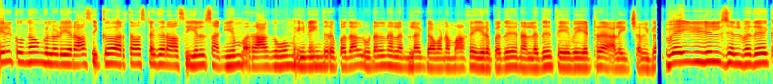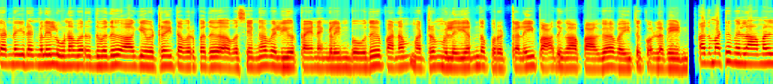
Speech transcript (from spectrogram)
இருக்குங்க உங்களுடைய ராசிக்கு அர்த்தாஷ்டக ராசியில் சனியும் ராகுவும் இணைந்திருப்பதால் உடல் நலன்ல கவனமாக இருப்பது நல்லது. தேவையற்ற அலைச்சல்கள். வெயிலில் செல்வது கண்ட இடங்களில் உணவருந்துவது ஆகியவற்றை தவிர்ப்பது அவசியங்க. வெளியூர் பயணங்களின் போது பணம் மற்றும் விலையுயர்ந்த பொருட்களை பாதுகாப்பாக வைத்து கொள்ள வேண்டும். அது மட்டும் இல்லாமல்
